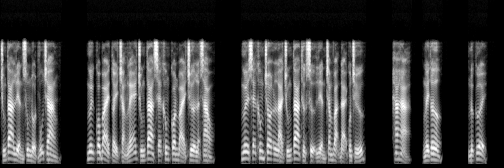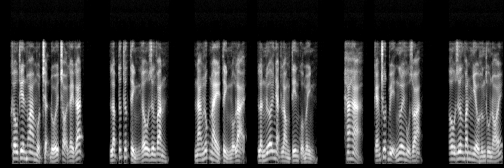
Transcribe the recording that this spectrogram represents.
chúng ta liền xung đột vũ trang. Ngươi có bài tẩy chẳng lẽ chúng ta sẽ không con bài chưa là sao? Ngươi sẽ không cho là chúng ta thực sự liền trăm vạn đại quân chứ? Ha ha, ngây thơ. Nực cười. Khâu thiên hoa một trận đối chọi gay gắt. Lập tức thức tỉnh âu dương văn. Nàng lúc này tỉnh ngộ lại lần nữa nhặt lòng tin của mình. Ha ha, kém chút bị ngươi hù dọa. Âu dương văn nhiều hứng thú nói,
